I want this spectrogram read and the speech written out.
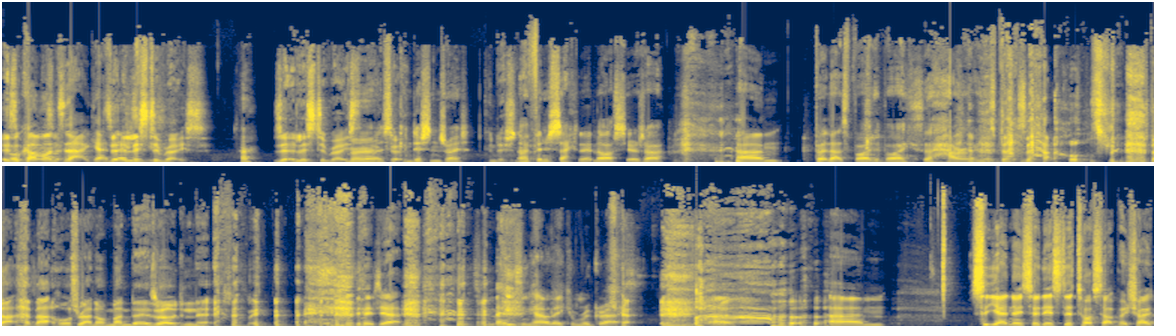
is we'll come on is to that again Is it a later. listed race? Huh? Is it a listed race? No, no, that it's a won't conditions race. condition. I finished second at last year as well. um, but that's by the by. It's a harrowing. that, that horse that that horse ran on Monday as well, didn't it? yeah, it's amazing how they can regress. Um, um, so yeah, no. So there's the toss up, which I,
